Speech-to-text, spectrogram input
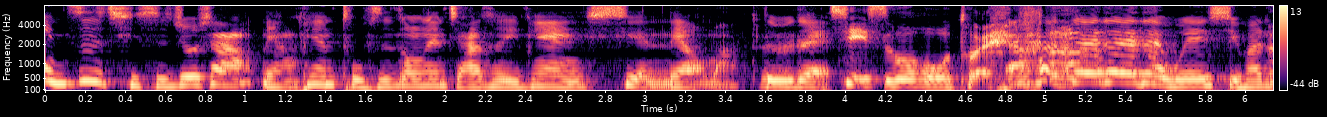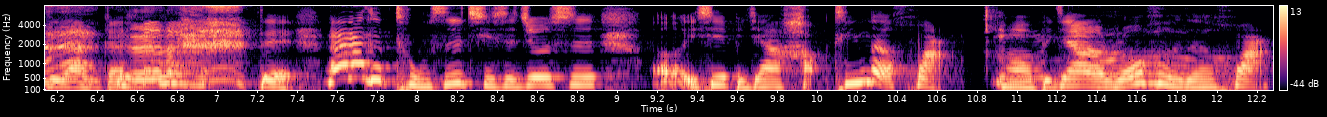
明治其实就像两片吐司中间夹着一片馅料嘛，对，对不对？起司或火腿。对对对，我也喜欢这两个。对，那那个吐司其实就是呃一些比较好听的话。哦，比较柔和的话，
